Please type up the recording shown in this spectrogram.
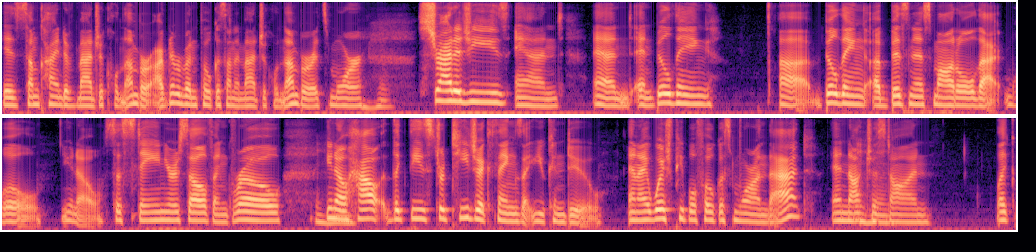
is some kind of magical number. I've never been focused on a magical number. It's more mm-hmm. strategies and and and building uh, building a business model that will you know sustain yourself and grow mm-hmm. you know mm-hmm. how like these strategic things that you can do and i wish people focus more on that and not mm-hmm. just on like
